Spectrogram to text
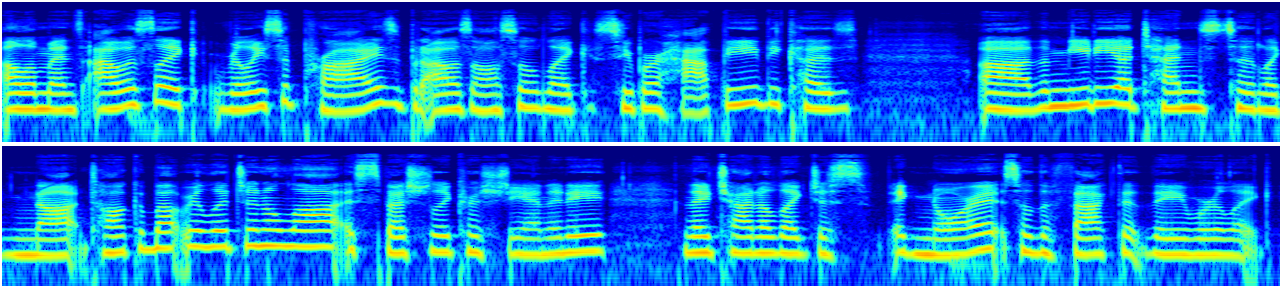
elements, I was like really surprised, but I was also like super happy because uh, the media tends to like not talk about religion a lot, especially Christianity, and they try to like just ignore it. So the fact that they were like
